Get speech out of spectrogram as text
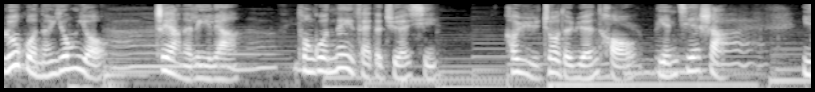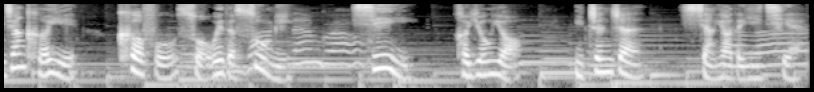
如果能拥有这样的力量，通过内在的觉醒和宇宙的源头连接上，你将可以。克服所谓的宿命，吸引和拥有你真正想要的一切。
